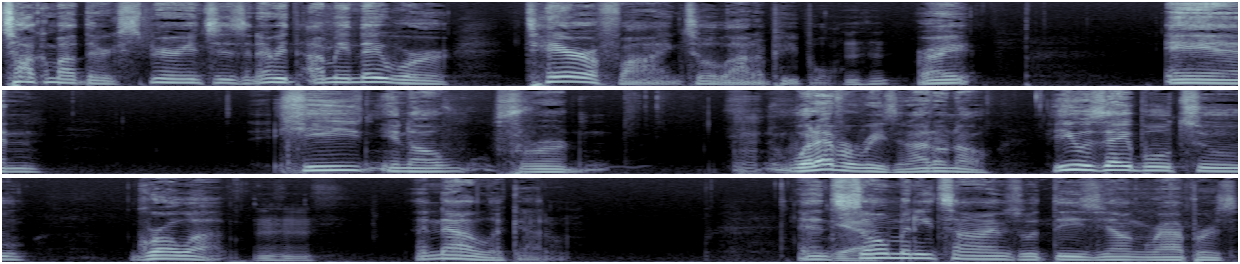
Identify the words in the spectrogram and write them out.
talking about their experiences and everything. I mean, they were terrifying to a lot of people, mm-hmm. right? And he, you know, for whatever reason, I don't know, he was able to grow up. Mhm. And now look at them. And Yeah. so many times with these young rappers,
